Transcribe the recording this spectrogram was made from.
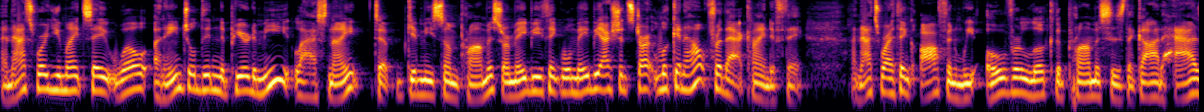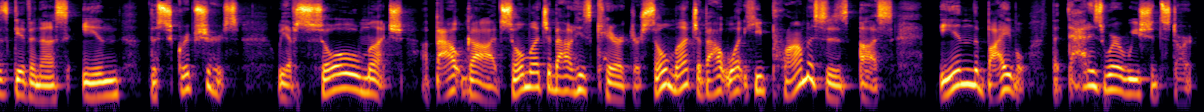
And that's where you might say, Well, an angel didn't appear to me last night to give me some promise. Or maybe you think, Well, maybe I should start looking out for that kind of thing. And that's where I think often we overlook the promises that God has given us in the scriptures. We have so much about God, so much about his character, so much about what he promises us in the Bible that that is where we should start.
